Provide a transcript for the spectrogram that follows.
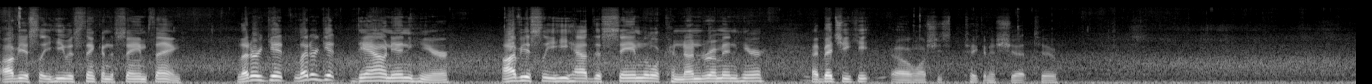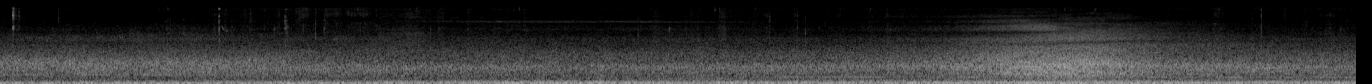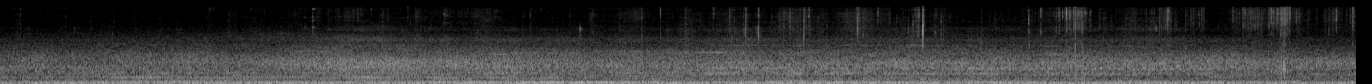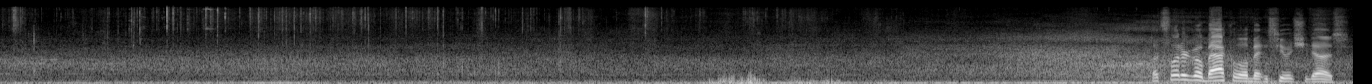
Obviously, he was thinking the same thing. Let her get let her get down in here. Obviously, he had the same little conundrum in here. I bet you he. Oh well, she's taking a shit too. Let's let her go back a little bit and see what she does.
